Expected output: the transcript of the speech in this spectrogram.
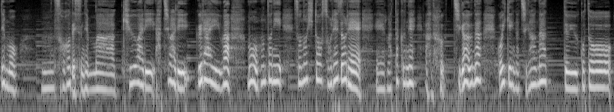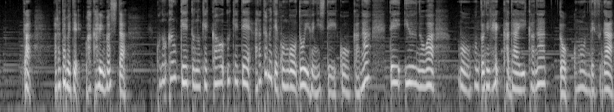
でもうん、そうですねまあ9割8割ぐらいはもう本当にその人それぞれ、えー、全くね あの違うなご意見が違うなということが改めて分かりました。このアンケートの結果を受けて改めて今後どういうふうにしていこうかなっていうのはもう本当にね課題かなと思うんですが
